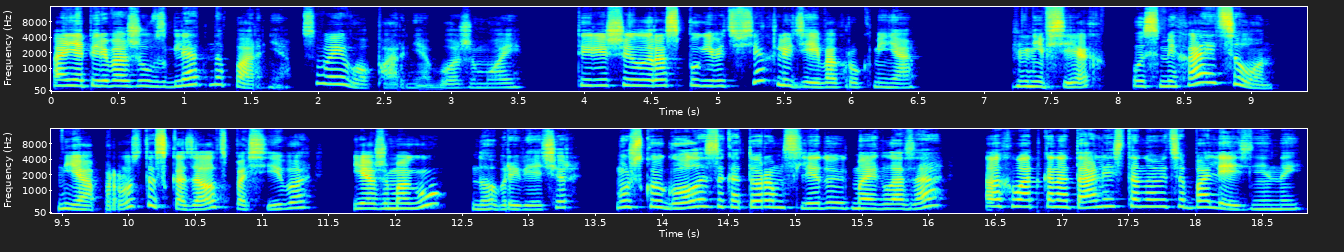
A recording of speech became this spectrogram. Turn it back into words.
А я перевожу взгляд на парня. Своего парня, боже мой. «Ты решил распугивать всех людей вокруг меня?» «Не всех», — усмехается он. «Я просто сказал спасибо. Я же могу?» «Добрый вечер». Мужской голос, за которым следуют мои глаза, охватка Натальи становится болезненной,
